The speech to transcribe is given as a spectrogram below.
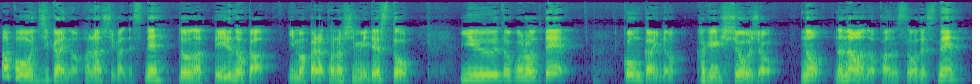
まあこう次回の話がですね、どうなっているのか今から楽しみですというところで、今回の過激少女の7話の感想ですね。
